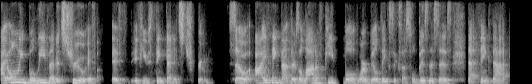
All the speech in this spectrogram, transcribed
I only believe that it's true if if if you think that it's true. So I think that there's a lot of people who are building successful businesses that think that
